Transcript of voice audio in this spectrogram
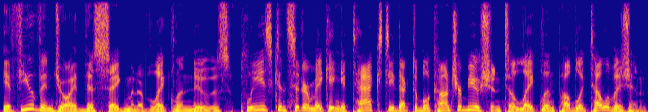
If you've enjoyed this segment of Lakeland News, please consider making a tax-deductible contribution to Lakeland Public Television.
